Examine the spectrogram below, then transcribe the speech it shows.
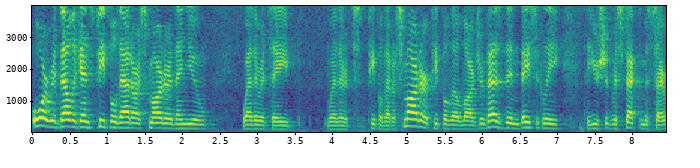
Or rebel against people that are smarter than you, whether it's a whether it's people that are smarter, people that are larger bezdin, basically that you should respect the Messiah.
